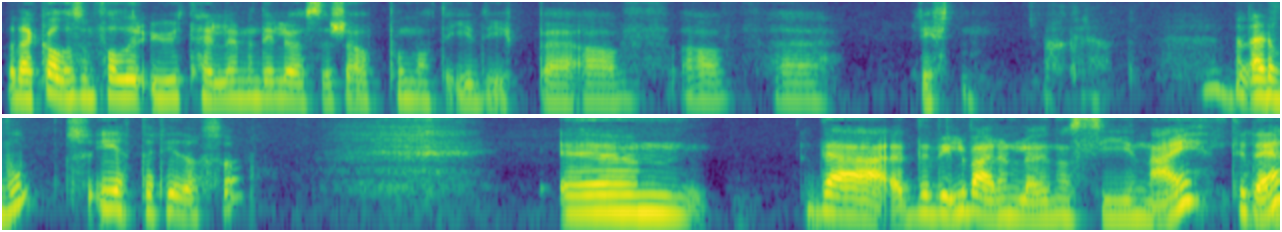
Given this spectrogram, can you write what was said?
Og det er ikke alle som faller ut heller, men de løser seg opp på en måte i dypet av, av riften. Akkurat. Men er det vondt i ettertid også? Um, det, er, det, vil være en løgn å si nei til det.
